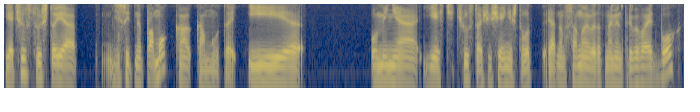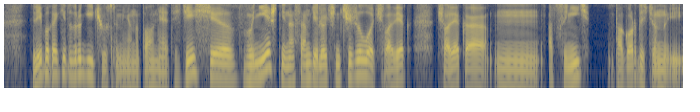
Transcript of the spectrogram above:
Я чувствую, что я действительно помог кому-то, и у меня есть чувство, ощущение, что вот рядом со мной в этот момент пребывает Бог, либо какие-то другие чувства меня наполняют. Здесь э, внешне, на самом деле, очень тяжело человек, человека м, оценить по гордости он и,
